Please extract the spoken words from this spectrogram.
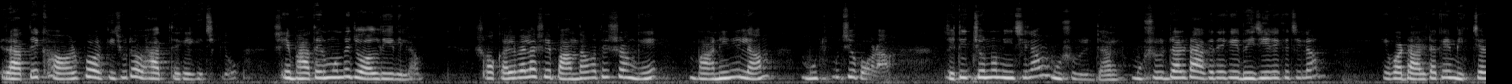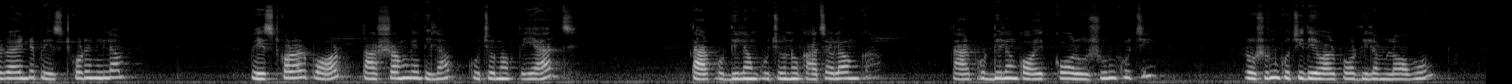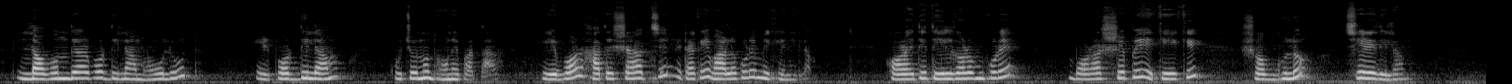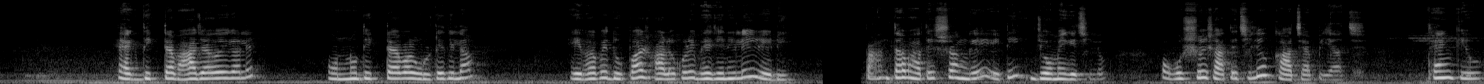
রাতে খাওয়ার পর কিছুটা ভাত থেকে গেছিল। সেই ভাতের মধ্যে জল দিয়ে দিলাম। সকালবেলা সেই পান্তা ভাতের সঙ্গে বানিয়ে নিলাম মুচমুচে বড়া। যেটির জন্য নিয়েছিলাম মুসুরির ডাল। মুসুরির ডালটা আগে থেকে ভিজিয়ে রেখেছিলাম। এবার ডালটাকে মিক্সচার গ্রাইন্ডে পেস্ট করে নিলাম। পেস্ট করার পর তার সঙ্গে দিলাম কুচনো পেঁয়াজ, তারপর দিলাম কুচনো কাঁচা লঙ্কা, তারপর দিলাম কয়েক কোয়া রসুন কুচি। রসুন কুচি দেওয়ার পর দিলাম লবণ। লবণ দেওয়ার পর দিলাম হলুদ, এরপর দিলাম কুচনো ধনে পাতা। এরপর হাতের সাহায্যে এটাকে ভালো করে মেখে নিলাম। কড়াইতে তেল গরম করে বড়ার শেপে একে একে সবগুলো ছেড়ে দিলাম। এক দিকটা ভাজা হয়ে গেলে অন্য দিকটা আবার উল্টে দিলাম। এভাবে দুপাশ ভালো করে ভেজে নিলেই রেডি পান্তা ভাতের সঙ্গে এটি জমে গেছিল। অবশ্যই সাথে ছিল কাঁচা পেঁয়াজ। Thank you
